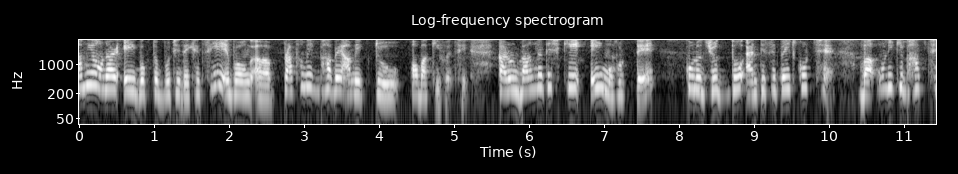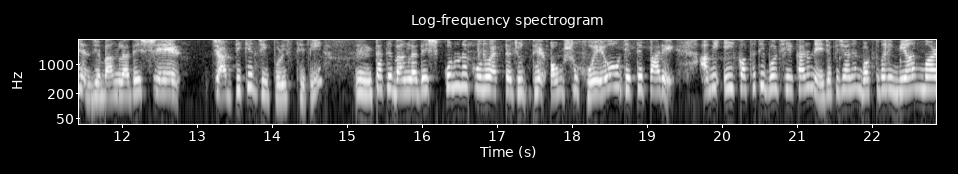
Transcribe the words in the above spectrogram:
আমি ওনার এই বক্তব্যটি দেখেছি এবং প্রাথমিকভাবে আমি একটু অবাকি হয়েছি। কারণ বাংলাদেশ কি এই মুহূর্তে কোনো যুদ্ধ অ্যান্টিসিপেট করছে? বা উনি কি ভাবছেন যে বাংলাদেশের চারদিকের যে পরিস্থিতি তাতে বাংলাদেশ কোনো না কোনো একটা যুদ্ধের অংশ হয়েও যেতে পারে? আমি এই কথাটি বলছি এই কারণে যে আপনি জানেন, বর্তমানে মিয়ানমার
